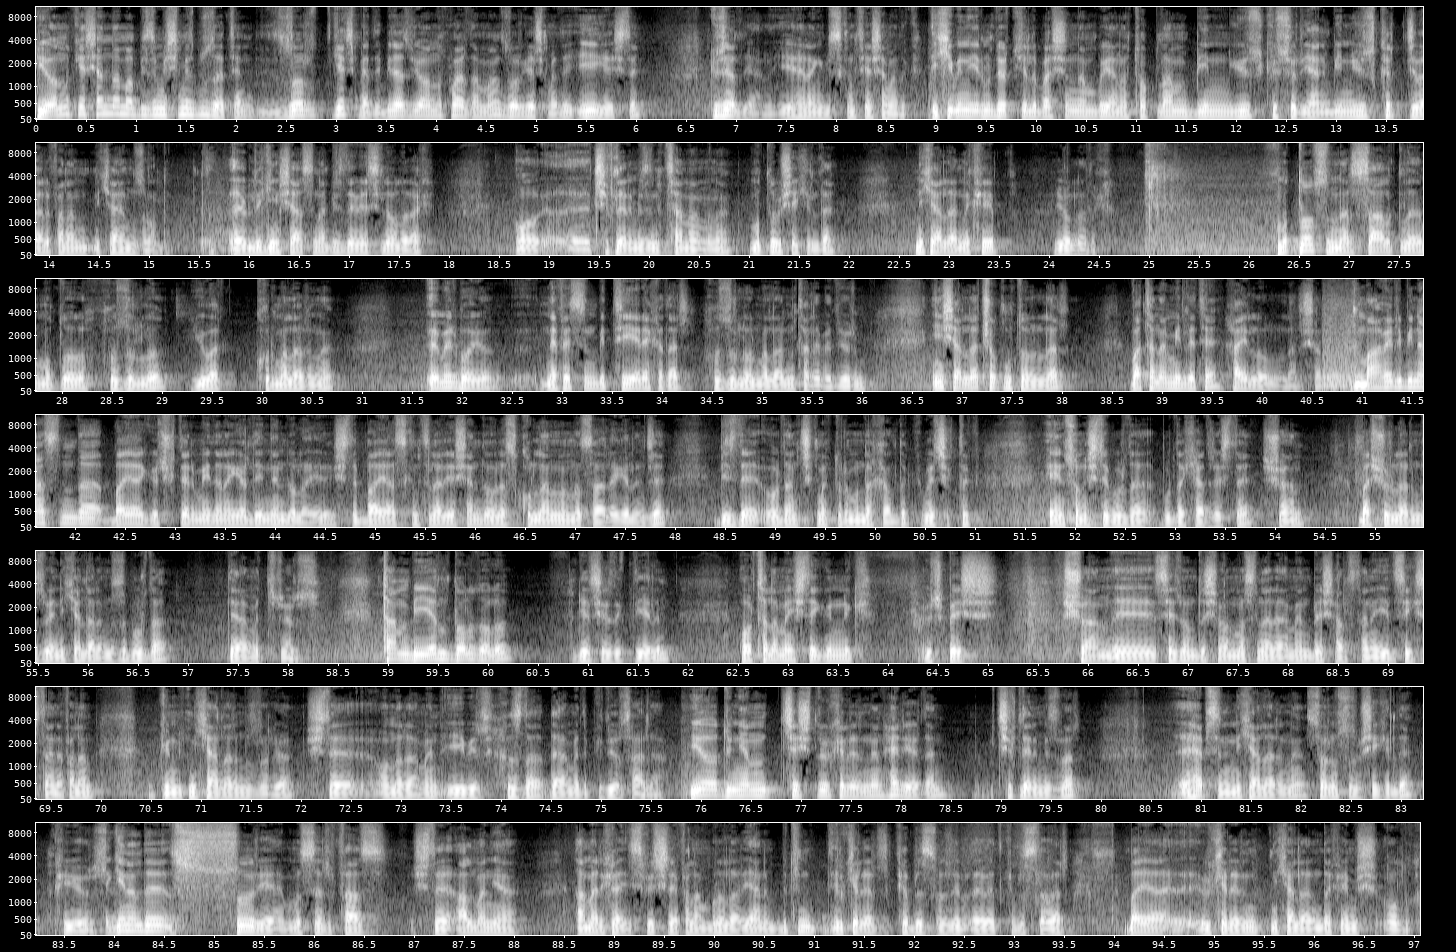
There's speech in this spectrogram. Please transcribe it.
Yoğunluk yaşandı ama bizim işimiz bu zaten. Zor geçmedi. Biraz yoğunluk vardı ama zor geçmedi. İyi geçti. Güzeldi yani. İyi herhangi bir sıkıntı yaşamadık. 2024 yılı başından bu yana toplam 1100 küsür yani 1140 civarı falan nikahımız oldu. Evlilik inşasına biz de vesile olarak o e, çiftlerimizin tamamına mutlu bir şekilde nikahlarını kıyıp yolladık. Mutlu olsunlar, sağlıklı, mutlu, huzurlu yuva kurmalarını ömür boyu nefesin bittiği yere kadar huzurlu olmalarını talep ediyorum. İnşallah çok mutlu olurlar. Vatana, millete hayırlı olurlar inşallah. Mahveli binasında bayağı göçükler meydana geldiğinden dolayı işte bayağı sıkıntılar yaşandı. Orası kullanılmaması hale gelince biz de oradan çıkmak durumunda kaldık ve çıktık. En son işte burada buradaki adreste şu an başvurularımızı ve nikahlarımızı burada devam ettiriyoruz. Tam bir yıl dolu dolu geçirdik diyelim. Ortalama işte günlük 3-5 şu an e, sezon dışı olmasına rağmen 5-6 tane 7-8 tane falan günlük nikahlarımız oluyor. İşte ona rağmen iyi bir hızla devam edip gidiyoruz hala. Yo dünyanın çeşitli ülkelerinden her yerden çiftlerimiz var. E, hepsinin nikahlarını sorunsuz bir şekilde kıyıyoruz. Genelde Suriye, Mısır, Fas, işte Almanya, Amerika, İsviçre falan buralar yani bütün ülkeler Kıbrıs özel evet Kıbrıs da var. Bayağı ülkelerin nikahlarında kıymış olduk.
